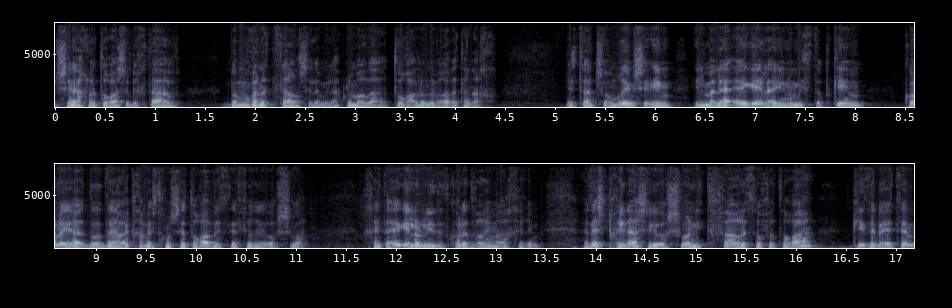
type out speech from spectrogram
שייך לתורה שבכתב, במובן הצר של המילה, כלומר לתורה, לא נדבר על התנ"ך. יש צד שאומרים שאם אלמלא העגל היינו מסתפקים, כל היהדות זה היה רק חמש חומשי תורה וספר יהושע. חטא העגל הוליד את כל הדברים האחרים. אז יש בחינה שיהושע נתפר לסוף התורה, כי זה בעצם,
